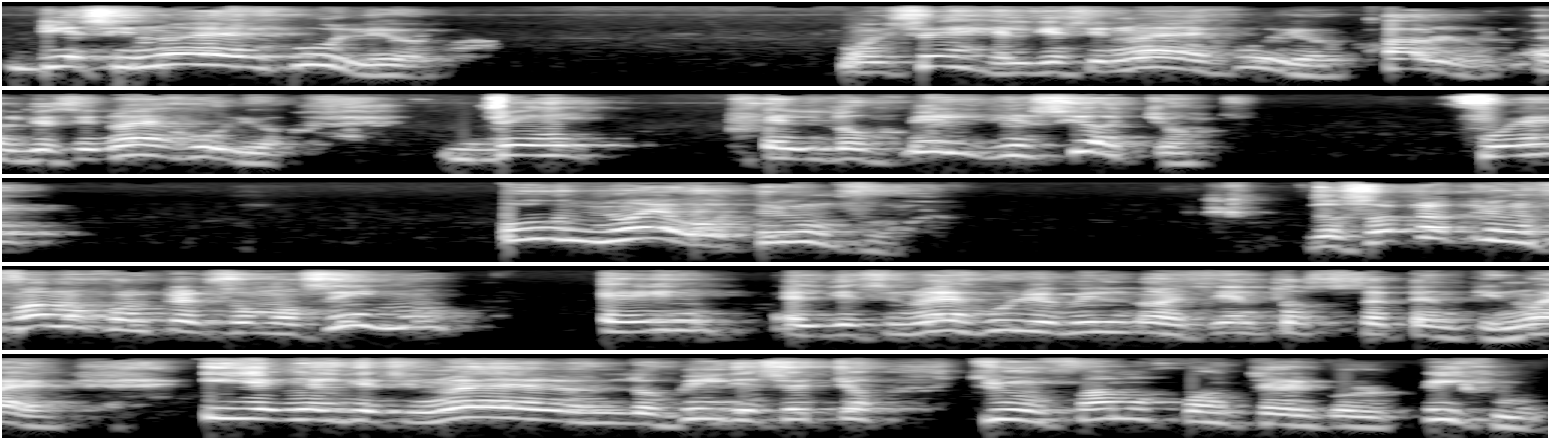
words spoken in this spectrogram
19 de julio, Moisés, el 19 de julio, Pablo, el 19 de julio de el 2018 fue un nuevo triunfo. Nosotros triunfamos contra el somocismo en el 19 de julio de 1979 y en el 19 del 2018 triunfamos contra el golpismo.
